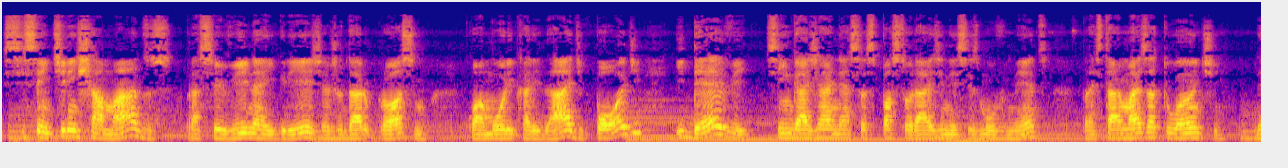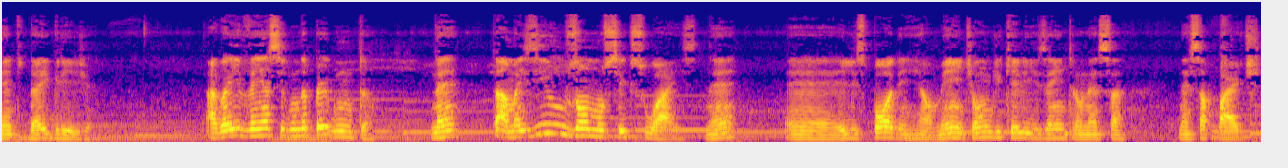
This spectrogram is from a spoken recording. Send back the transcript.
se sentirem chamados para servir na igreja, ajudar o próximo com amor e caridade, pode e deve se engajar nessas pastorais e nesses movimentos para estar mais atuante dentro da igreja. Agora aí vem a segunda pergunta, né? Tá, mas e os homossexuais, né? É, eles podem realmente? Onde que eles entram nessa nessa parte?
